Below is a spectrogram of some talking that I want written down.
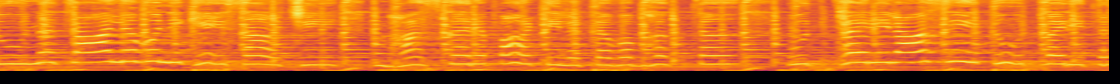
तू न चालवून घेसाची भास्कर पाटील तव भक्त उद्धरिलासी तू त्वरित.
